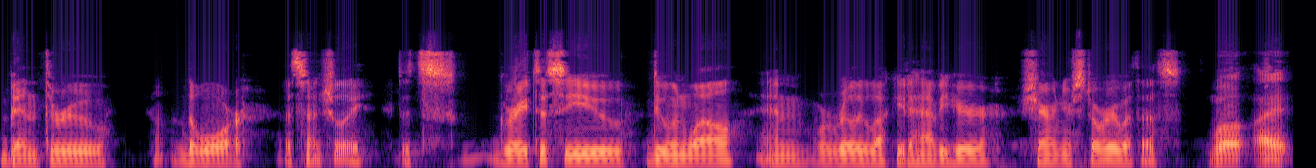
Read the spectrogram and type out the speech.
been through the war, essentially. It's great to see you doing well, and we're really lucky to have you here sharing your story with us. Well, I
